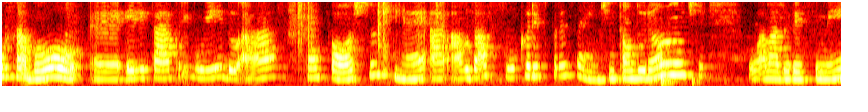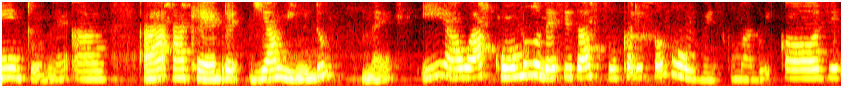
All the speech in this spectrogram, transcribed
o sabor é, ele está atribuído aos compostos, né, aos açúcares presentes. Então, durante o amadurecimento, né, a, a, a quebra de amido, né? E ao acúmulo desses açúcares solúveis, como a glicose,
